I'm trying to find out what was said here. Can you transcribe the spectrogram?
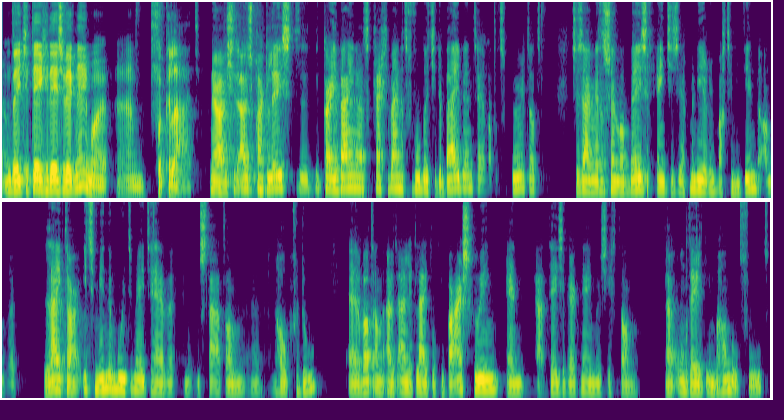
een beetje tegen deze werknemer um, verklaard. Ja, als je de uitspraak leest, eh, kan je bijna, krijg je bijna het gevoel dat je erbij bent. Hè, wat er gebeurt. Dat ze zijn met het zwembad bezig. Eentje zegt, meneer, u mag er niet in. De andere lijkt daar iets minder moeite mee te hebben. En er ontstaat dan een hoop gedoe. Wat dan uiteindelijk leidt tot die waarschuwing. En ja, deze werknemer zich dan daar onredelijk in behandeld voelt.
